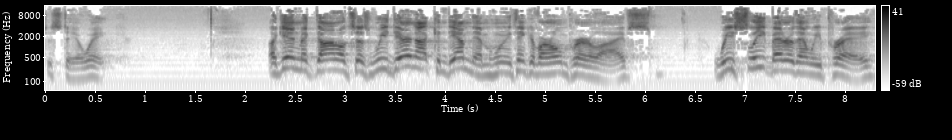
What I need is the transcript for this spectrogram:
to stay awake. Again, MacDonald says, We dare not condemn them when we think of our own prayer lives. We sleep better than we pray,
